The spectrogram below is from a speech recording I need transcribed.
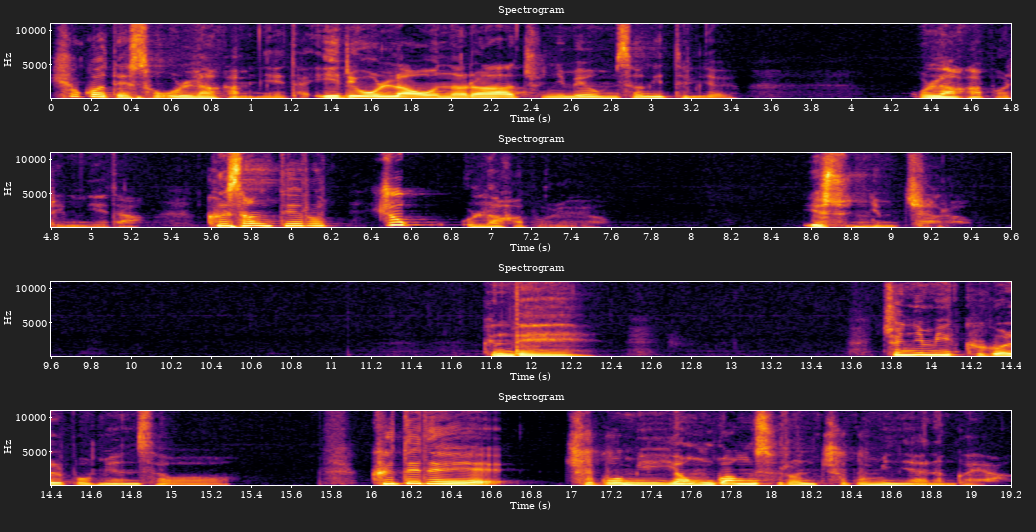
휴거돼서 올라갑니다. 이리 올라오너라 주님의 음성이 들려요. 올라가 버립니다. 그 상태로 쭉 올라가 버려요. 예수님처럼. 근데 주님이 그걸 보면서 그들의 죽음이 영광스러운 죽음이냐는 거야.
